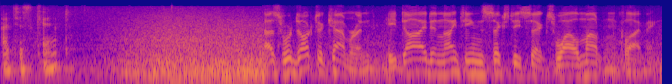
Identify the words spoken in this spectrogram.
I just can't. As for Dr. Cameron, he died in 1966 while mountain climbing.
